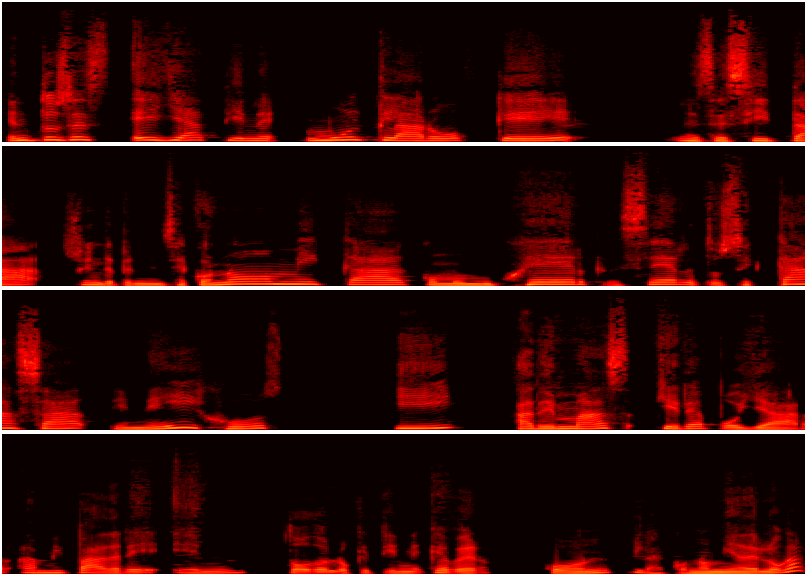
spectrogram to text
Entonces, ella tiene muy claro que necesita su independencia económica, como mujer, crecer, entonces se casa, tiene hijos y además quiere apoyar a mi padre en todo lo que tiene que ver con la economía del hogar.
